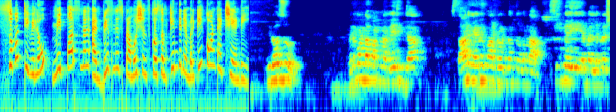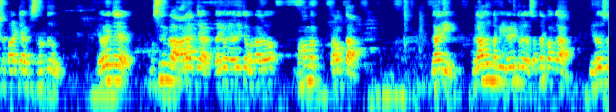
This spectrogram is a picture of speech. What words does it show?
సుమన్ టీవీలో మీ పర్సనల్ అండ్ బిజినెస్ ప్రమోషన్స్ కోసం కింది నెంబర్కి కాంటాక్ట్ చేయండి. ఈరోజు వినుకొండ పట్టణ వేదికగా స్థానిక ఎనుపాన్ రోడ్ నందు ఉన్న CPI ML liberation party office నందు ఎవరైతే ముస్లింల ఆరాధ్య దైవం ఎవరైతే ఉన్నారో మహమ్మద్ ప్రవక్త గారి మిలాదున్ నబీ వేడుకల సందర్భంగా ఈరోజు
